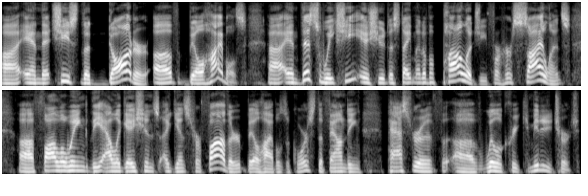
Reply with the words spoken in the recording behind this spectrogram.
uh, and that she's the daughter of Bill Hybels. Uh, and this week, she issued a statement of apology for her silence uh, following the allegations against her father, Bill Hybels, of course, the founding pastor of, of Willow Creek Community Church.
